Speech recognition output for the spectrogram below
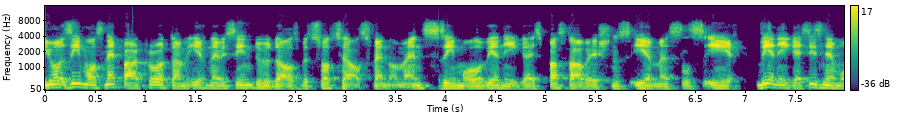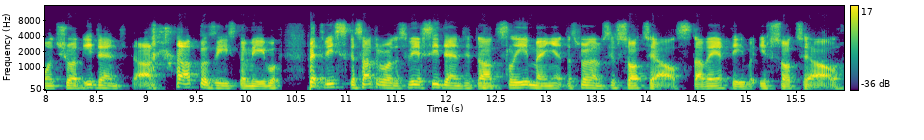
Jo zīmols nepārprotami ir nevis individuāls, bet sociāls fenomens. Zīmola vienīgais pastāvēšanas iemesls ir vienīgais izņemot šo identitāti, atpazīstamību, bet viss, kas atrodas virs identitātes līmeņa, tas, protams, ir sociāls. Tā vērtība ir sociāla.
